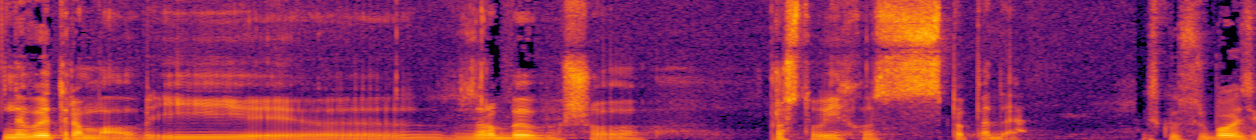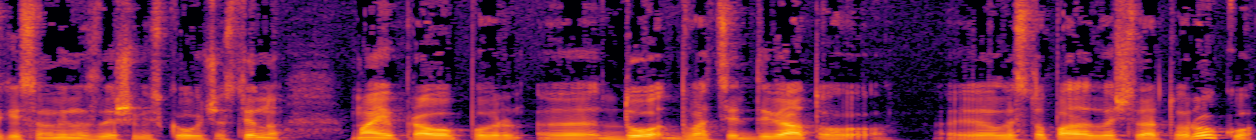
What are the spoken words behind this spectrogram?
Не витримав і е, зробив, що просто уїхав з ППД. Військовослужбовець, який самовільно залишив військову частину, має право повер... е, до 29 листопада 24 року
